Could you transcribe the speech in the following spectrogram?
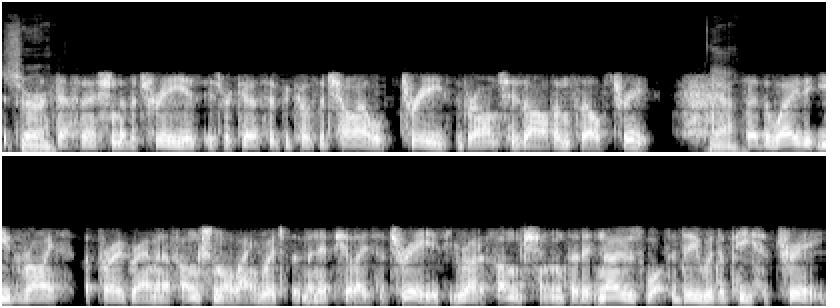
It's, Sure. The definition of a tree is, is recursive because the child trees, the branches are themselves trees. Yeah. So the way that you'd write a program in a functional language that manipulates a tree is you write a function that it knows what to do with a piece of tree.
